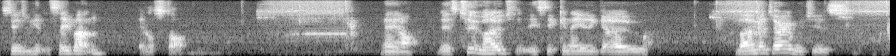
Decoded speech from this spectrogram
As soon as we hit the C button, it'll stop. Now, there's two modes for this. It can either go momentary, which is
